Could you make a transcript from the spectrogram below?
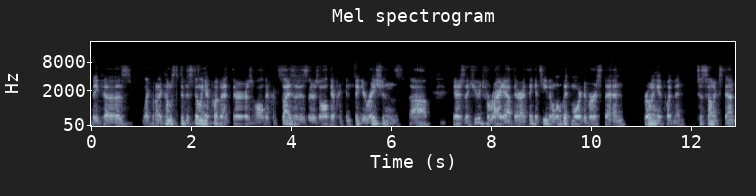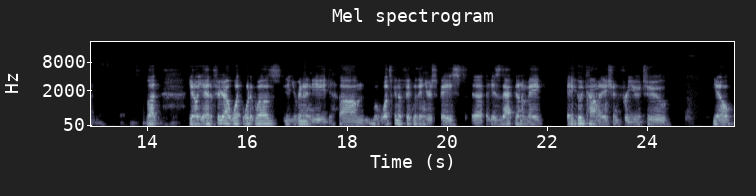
because like when it comes to distilling equipment there's all different sizes there's all different configurations uh, there's a huge variety out there. I think it's even a little bit more diverse than brewing equipment to some extent. But you know, you had to figure out what what it was you're going to need, um, what's going to fit within your space. Uh, is that going to make a good combination for you to, you know,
